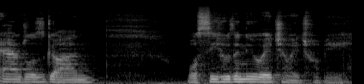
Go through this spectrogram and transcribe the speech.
Angela's gone. We'll see who the new HOH will be.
